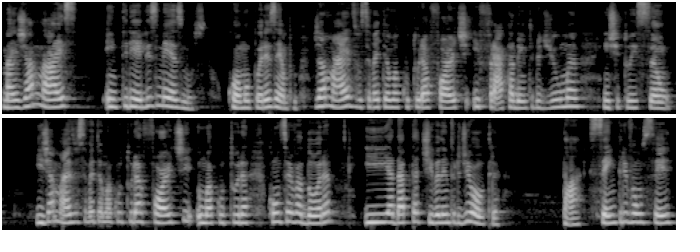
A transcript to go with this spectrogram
mas jamais entre eles mesmos. Como, por exemplo, jamais você vai ter uma cultura forte e fraca dentro de uma instituição. E jamais você vai ter uma cultura forte, uma cultura conservadora e adaptativa dentro de outra. Tá? Sempre vão ser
